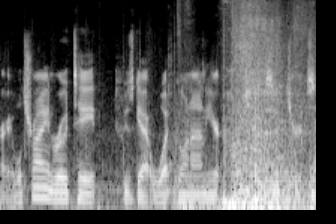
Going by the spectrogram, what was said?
Alright, we'll try and rotate who's got what going on here. Oh, jeez, jerks.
